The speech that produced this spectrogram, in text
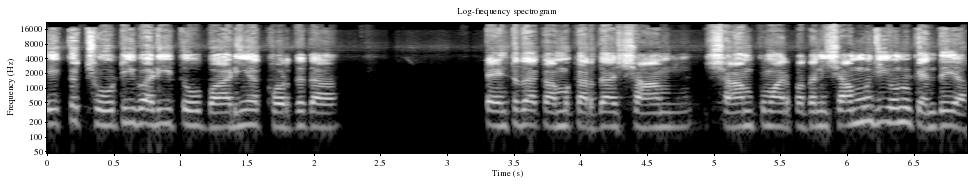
ਇੱਕ ਛੋਟੀ ਬਾੜੀ ਤੋਂ ਬਾੜੀਆਂ ਖੁਰਦ ਦਾ ਟੈਂਟ ਦਾ ਕੰਮ ਕਰਦਾ ਸ਼ਾਮ ਸ਼ਾਮ ਕੁਮਾਰ ਪਤਾ ਨਹੀਂ ਸ਼ਾਮੂ ਜੀ ਉਹਨੂੰ ਕਹਿੰਦੇ ਆ।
